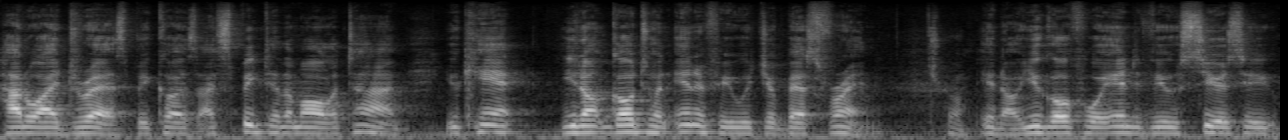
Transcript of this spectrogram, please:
How do I dress? Because I speak to them all the time. You can't, you don't go to an interview with your best friend. True. You know, you go for an interview seriously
